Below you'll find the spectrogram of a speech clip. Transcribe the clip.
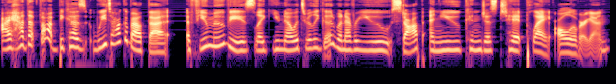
I had that thought because we talk about that a few movies like you know it's really good whenever you stop and you can just hit play all over again.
